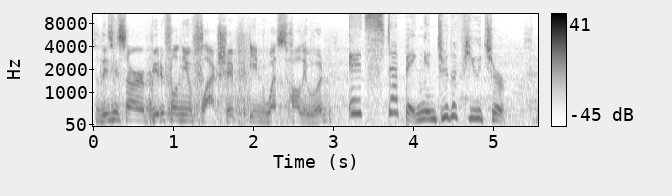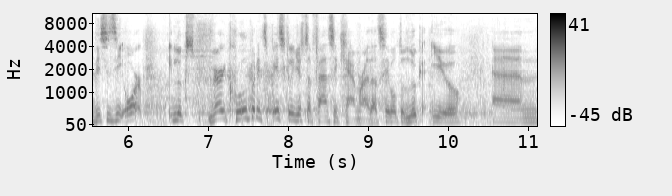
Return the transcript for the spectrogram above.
So this is our beautiful new flagship in West Hollywood. It's stepping into the future. This is the Orb. It looks very cool, but it's basically just a fancy camera that's able to look at you and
